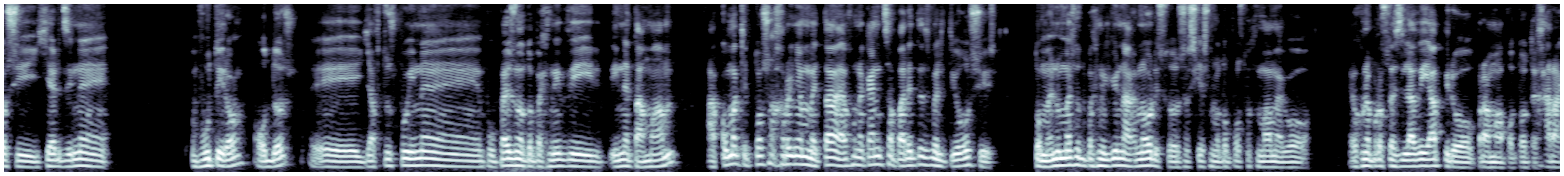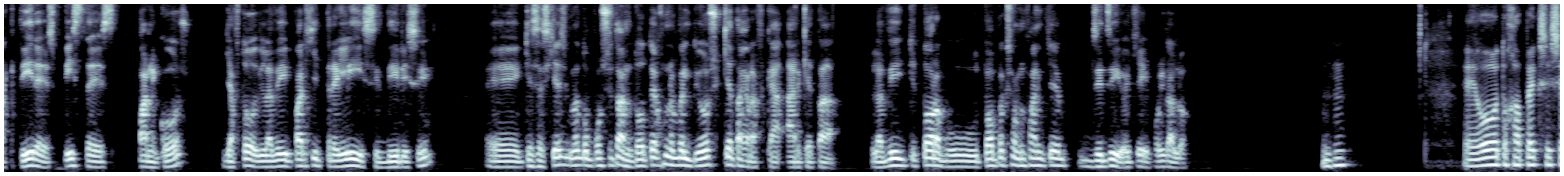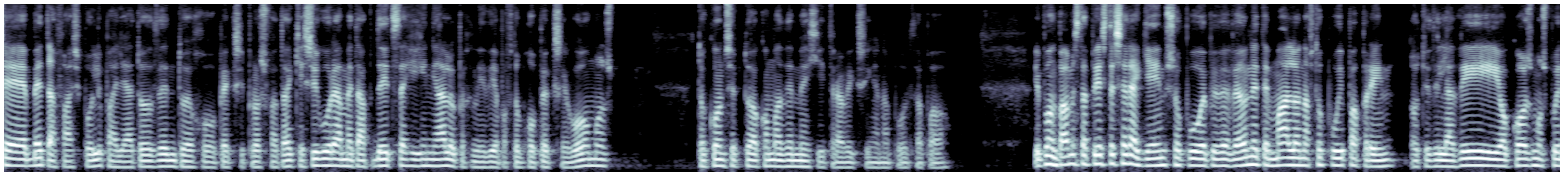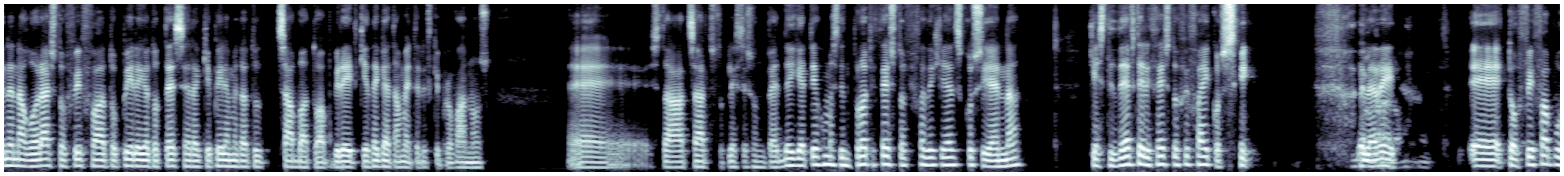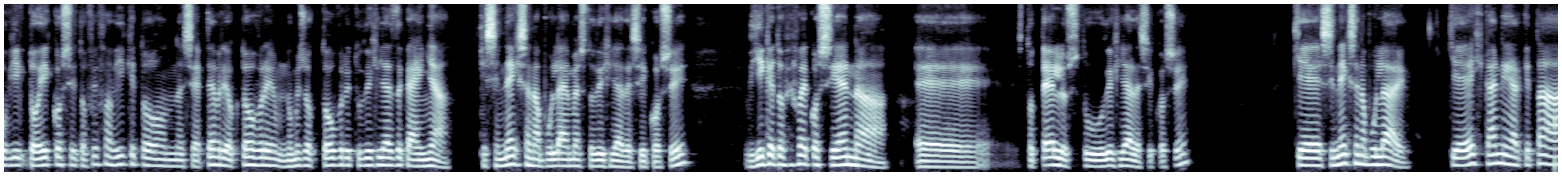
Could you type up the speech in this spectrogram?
Hz. Είναι βούτυρο, όντως. Ε, για αυτούς που, που παίζουν το παιχνίδι είναι τα MAM. Ακόμα και τόσα χρόνια μετά έχουν κάνει τις απαραίτητες βελτιώσεις. Το μενού μέσα του παιχνιδιού είναι αγνώριστο σε σχέση με το πώς το θυμάμαι εγώ. Έχουν προσθέσει δηλαδή άπειρο πράγμα από τότε. Χαρακτήρες, πίστες, πανικός. Γι' αυτό δηλαδή υπάρχει τρελή συντήρηση ε, και σε σχέση με το πώς ήταν τότε έχουν βελτιώσει και τα γραφικά αρκετά. Δηλαδή και τώρα που το έπαιξα μου φάνηκε GG, OK, okay, πολύ καλό. Εγώ το είχα παίξει σε beta φάση πολύ παλιά, το δεν το έχω παίξει πρόσφατα και σίγουρα με τα updates θα έχει γίνει άλλο παιχνίδι από αυτό που έχω παίξει εγώ, όμως το concept του ακόμα δεν με έχει τραβήξει για να πω ότι θα πάω. Λοιπόν, πάμε στα PS4 Games, όπου επιβεβαιώνεται μάλλον αυτό που είπα πριν, ότι δηλαδή ο κόσμος που είναι να αγοράσει το FIFA το πήρε για το 4 και πήρε μετά το τσάμπα το upgrade και δεν καταμετρήθηκε προφανώς ε, στα charts του PlayStation 5, γιατί έχουμε στην πρώτη θέση το FIFA 2021 και στη δεύτερη θέση το FIFA 20. δηλαδή, ε, το FIFA που βγήκε, το 20, το FIFA βγήκε τον Σεπτέμβριο-Οκτώβριο, νομίζω Οκτώβριο του 2019 και συνέχισε να πουλάει μέσα στο 2020. Βγήκε το FIFA 21 ε, στο τέλος του 2020 και συνέχισε να πουλάει. Και έχει κάνει αρκετά,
